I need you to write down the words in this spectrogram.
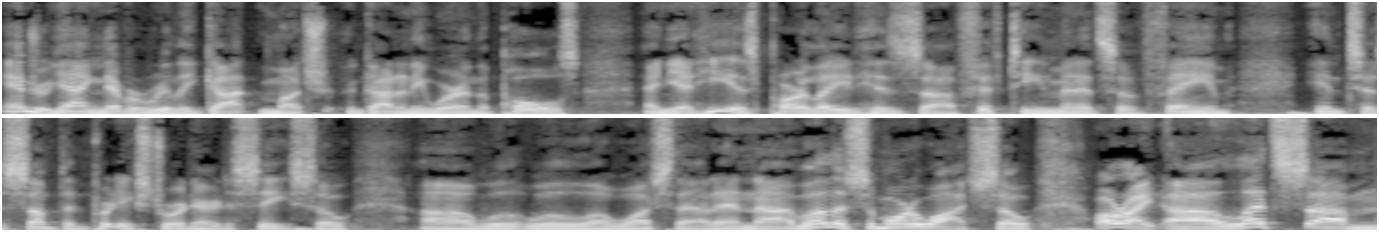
Andrew Yang never really got much got anywhere in the polls, and yet he has parlayed his uh, 15 minutes of fame into something pretty extraordinary to see. So uh, we'll we'll uh, watch that, and well, there's some more to watch. So all right, let's. Um,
